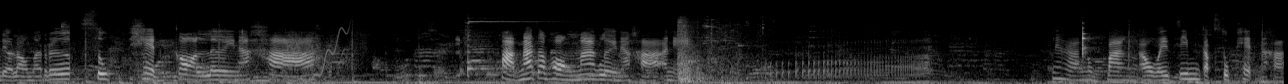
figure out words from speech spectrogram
เดี๋ยวเรามาเริ่มซุปเห็ดก่อนเลยนะคะ ปากน่าจะพองมากเลยนะคะ อันนี้นี่ค่ะขนมปังเอาไว้จิ้มกับซุปเห็ดนะคะ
